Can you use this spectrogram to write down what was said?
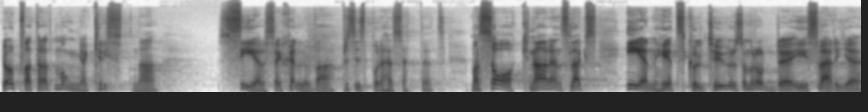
Jag uppfattar att många kristna ser sig själva precis på det här sättet. Man saknar en slags enhetskultur som rådde i Sverige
